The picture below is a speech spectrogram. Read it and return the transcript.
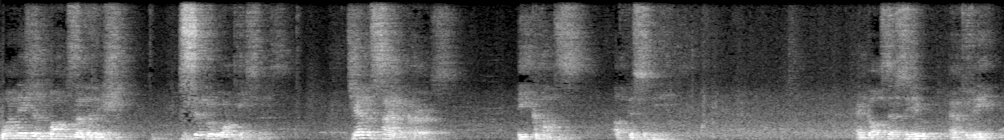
One nation bombs another nation. Civil war takes place. Genocide occurs because of disobedience. And God says to you and to me,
